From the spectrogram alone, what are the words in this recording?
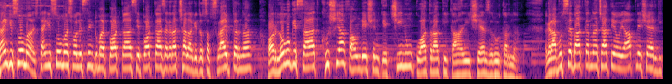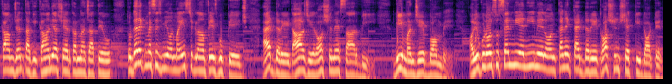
Thank you so much thank you so much for listening to my podcast ये पॉडकास्ट अगर अच्छा लगे तो सब्सक्राइब करना। और लोगों के साथ खुशिया फाउंडेशन के चीनू क्वात्रा की कहानी शेयर ज़रूर करना। अगर आप मुझसे बात करना चाहते हो या अपने शहर की काम जनता की कहानियाँ शेयर करना चाहते हो तो direct message me on my Instagram Facebook page at the rate R J Roshan S R B B मंजे बॉम्बे और you could also send me an e mail on connect at the rate Roshan Shetty dot in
